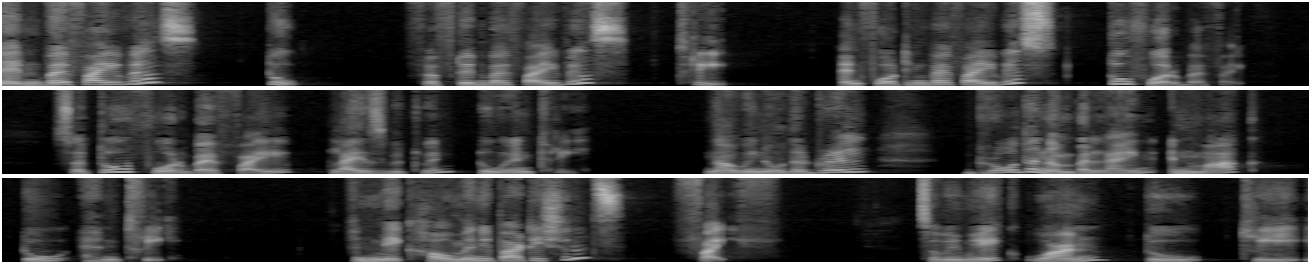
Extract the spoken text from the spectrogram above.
10 by 5 is 2, 15 by 5 is 3 and 14 by 5 is 2 4 by 5. So 2 4 by 5 lies between 2 and 3. Now we know the drill. Draw the number line and mark 2 and 3. And make how many partitions? 5. So we make 1, 2, 3,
